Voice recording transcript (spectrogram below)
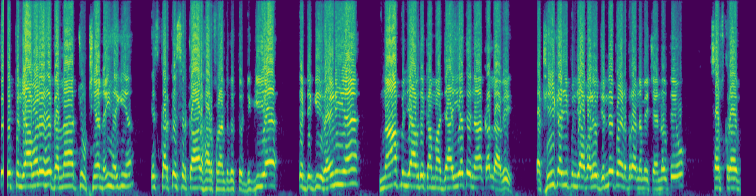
ਤੇ ਪੰਜਾਬ ਵਾਲੇ ਇਹ ਗੱਲਾਂ ਝੂਠੀਆਂ ਨਹੀਂ ਹੈਗੀਆਂ। ਇਸ ਕਰਕੇ ਸਰਕਾਰ ਹਰ ਫਰੰਟ ਦੇ ਉੱਤੇ ਡਿੱਗੀ ਹੈ ਤੇ ਡਿੱਗੀ ਰਹਿਣੀ ਹੈ। ਨਾ ਪੰਜਾਬ ਦੇ ਕੰਮ ਅੱਜ ਆਈ ਹੈ ਤੇ ਨਾ ਕੱਲ ਆਵੇ। ਤਾਂ ਠੀਕ ਹੈ ਜੀ ਪੰਜਾਬ ਵਾਲਿਓ, ਜਿੰਨੇ ਭੈਣ ਭਰਾ ਨਵੇਂ ਚੈਨਲ ਤੇ ਹੋ, ਸਬਸਕ੍ਰਾਈਬ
